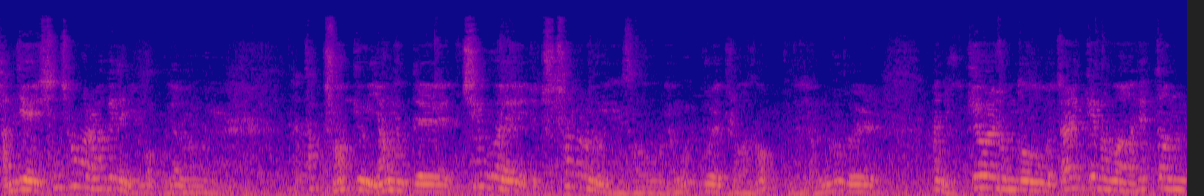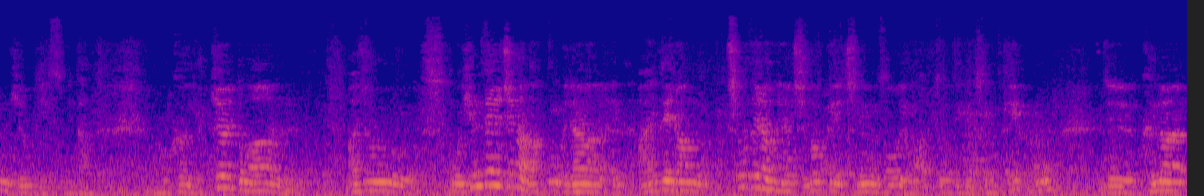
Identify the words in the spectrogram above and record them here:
단계에 신청을 하게 된 이유가 뭐냐면 딱 중학교 2학년 때 친구의 이제 추천으로 인해서 연극부에 들어가서 이제 연극을 한 6개월 정도 짧게나마 했던 기억이 있습니다. 어, 그 6개월 동안 아주 뭐 힘들지는 않았고 그냥 아이들이랑 친구들이랑 그냥 즐겁게 지내면서 영화도 되게 재밌게 했고 이제 그날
